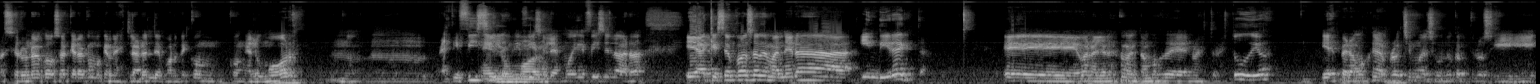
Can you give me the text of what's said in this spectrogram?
hacer una cosa que era como que mezclar el deporte con, con el humor. Mm, es difícil, es difícil, es muy difícil, la verdad. Y aquí se pasa de manera indirecta. Eh, bueno, ya les comentamos de nuestro estudio y esperamos que en el próximo, el segundo capítulo, sí.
